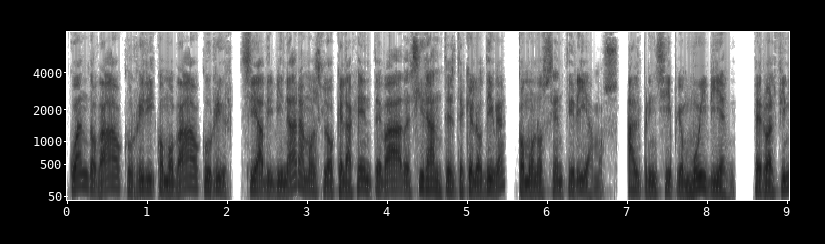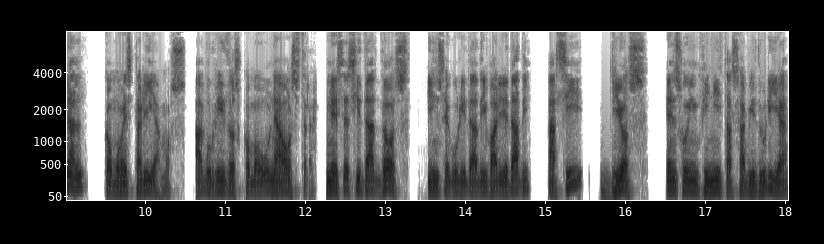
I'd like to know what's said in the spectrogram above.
cuándo va a ocurrir y cómo va a ocurrir. Si adivináramos lo que la gente va a decir antes de que lo diga, ¿cómo nos sentiríamos? Al principio muy bien, pero al final, ¿cómo estaríamos? Aburridos como una ostra. Necesidad 2, inseguridad y variedad y, así, Dios, en su infinita sabiduría,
